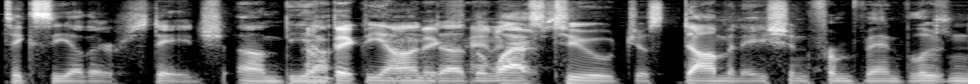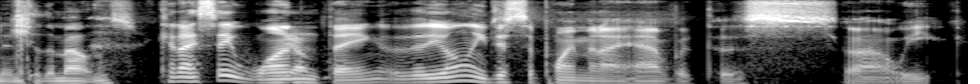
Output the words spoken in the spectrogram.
takes the other stage um, beyond big- beyond uh, the last two, just domination from Van Vleuten into the mountains. Can I say one Yep. thing? The only disappointment I have with this uh, week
